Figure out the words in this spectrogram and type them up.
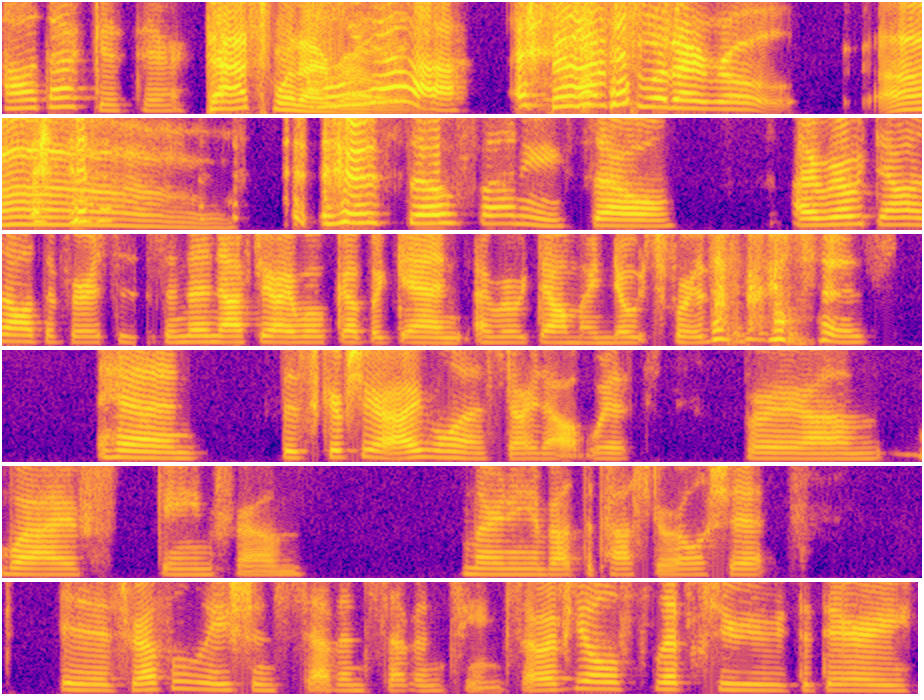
how'd that get there? That's what I oh, wrote. yeah. That's what I wrote. Oh. It's so funny. So I wrote down all the verses, and then after I woke up again, I wrote down my notes for the verses. And the scripture I want to start out with for um, what I've gained from learning about the pastoral shit is Revelation 7:17. so if you'll flip to the very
